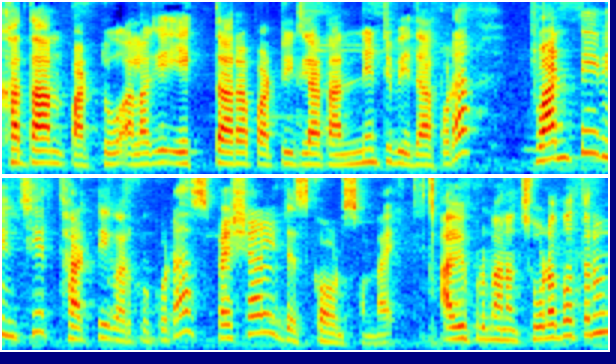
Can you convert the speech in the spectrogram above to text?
ఖతాన్ పట్టు అలాగే ఏక్తారా పట్టు ఇట్లాంటి అన్నింటి మీద కూడా ట్వంటీ నుంచి థర్టీ వరకు కూడా స్పెషల్ డిస్కౌంట్స్ ఉన్నాయి. అవి ఇప్పుడు మనం చూడబోతున్నాం.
